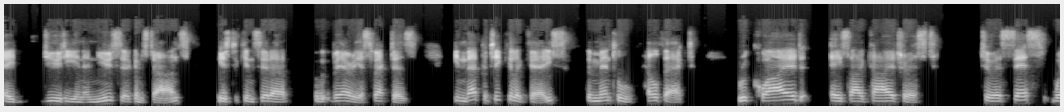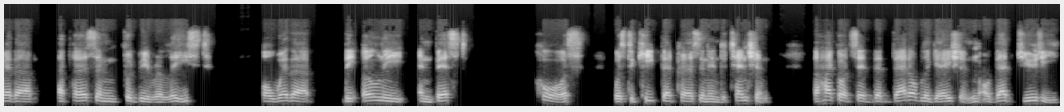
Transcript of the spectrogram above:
a duty in a new circumstance is to consider various factors. In that particular case, the Mental Health Act required a psychiatrist to assess whether a person could be released or whether the only and best course was to keep that person in detention the High Court said that that obligation or that duty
